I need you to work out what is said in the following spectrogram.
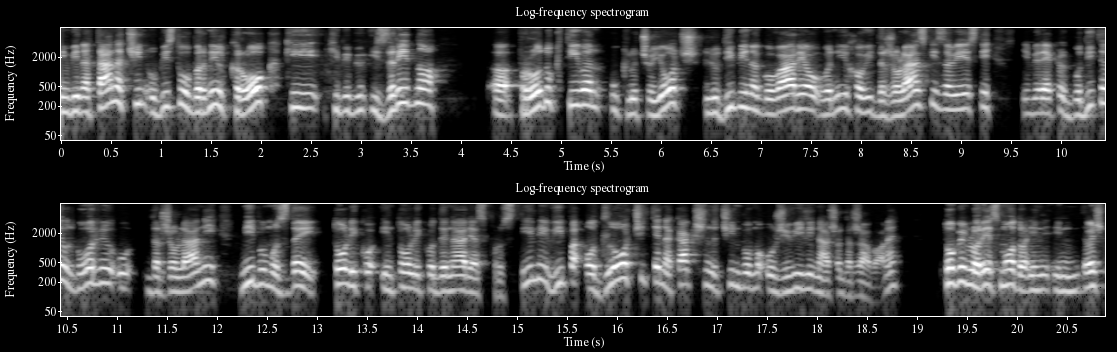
in bi na ta način v bistvu obrnili krok, ki, ki bi bil izredno produktiven, vključujoč ljudi, bi nagovarjal v njihovi državljanski zavesti in bi rekel: bodite odgovorni državljani, mi bomo zdaj toliko in toliko denarja sprostili, vi pa odločite, na kakšen način bomo oživili našo državo. Ne? To bi bilo res modro. In, in veš,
